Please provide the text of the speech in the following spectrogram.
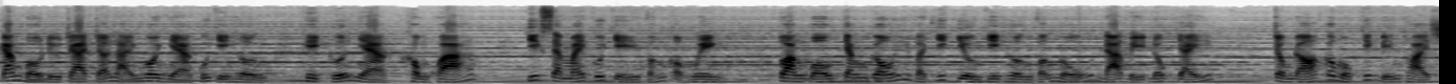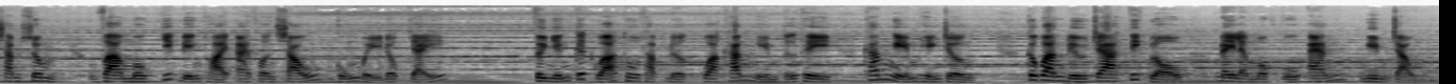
Cán bộ điều tra trở lại ngôi nhà của chị Hường thì cửa nhà không khóa. Chiếc xe máy của chị vẫn còn nguyên. Toàn bộ chăn gối và chiếc giường chị Hường vẫn ngủ đã bị đốt cháy. Trong đó có một chiếc điện thoại Samsung và một chiếc điện thoại iPhone 6 cũng bị đốt cháy. Từ những kết quả thu thập được qua khám nghiệm tử thi, khám nghiệm hiện trường, cơ quan điều tra tiết lộ đây là một vụ án nghiêm trọng.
